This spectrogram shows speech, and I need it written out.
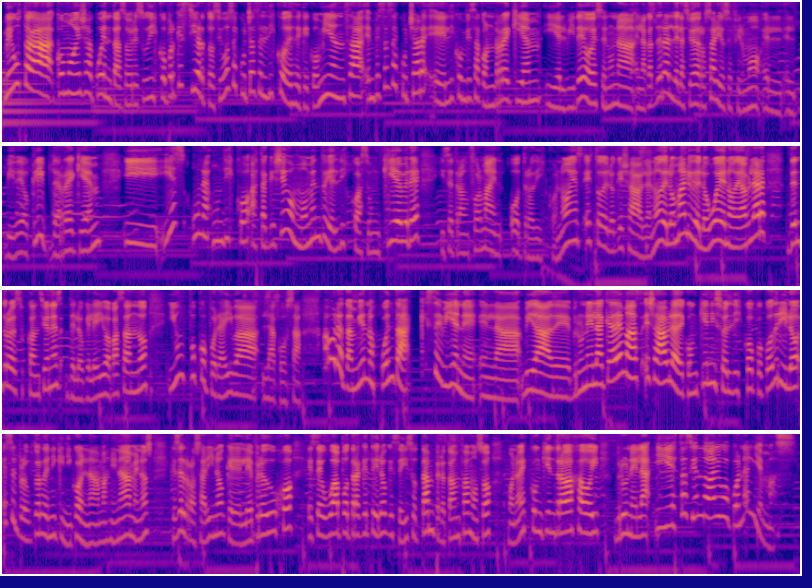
Me gusta cómo ella cuenta sobre su disco, porque es cierto, si vos escuchás el disco desde que comienza, empezás a escuchar, eh, el disco empieza con Requiem y el video es en una, en la Catedral de la Ciudad de Rosario se firmó el, el videoclip de Requiem y, y es un disco hasta que llega un momento y el disco hace un quiebre y se transforma en otro disco, ¿no? Es esto de lo que ella habla, ¿no? De lo malo y de lo bueno, de hablar dentro de sus canciones de lo que le iba pasando y un poco por ahí va la cosa. Ahora también nos cuenta qué se viene en la vida de Brunella, que además ella habla de con quién hizo el disco Cocodrilo, es el productor de Nicky Nicole, nada más ni nada menos, que es el rosarino que le produjo ese guapo traquetero que se hizo tan pero tan famoso. Bueno, es con quien trabaja hoy Brunella y está haciendo algo con alguien más.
